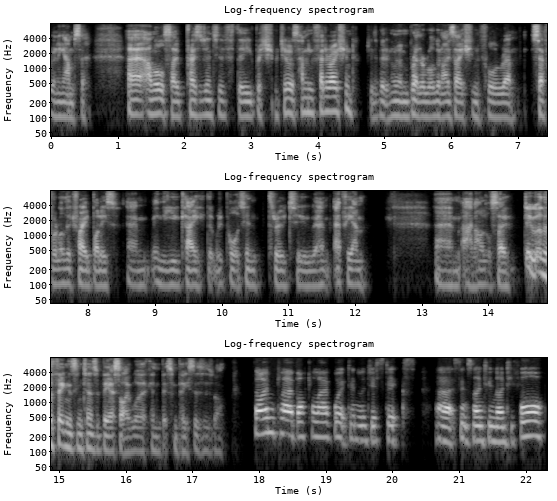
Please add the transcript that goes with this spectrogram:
running AMHSA. Uh, I'm also president of the British Materials Handling Federation, which is a bit of an umbrella organisation for um, several other trade bodies um, in the UK that report in through to um, FEM. Um, and I also do other things in terms of BSI work and bits and pieces as well. So I'm Clare Bottle. I've worked in logistics uh, since 1994,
